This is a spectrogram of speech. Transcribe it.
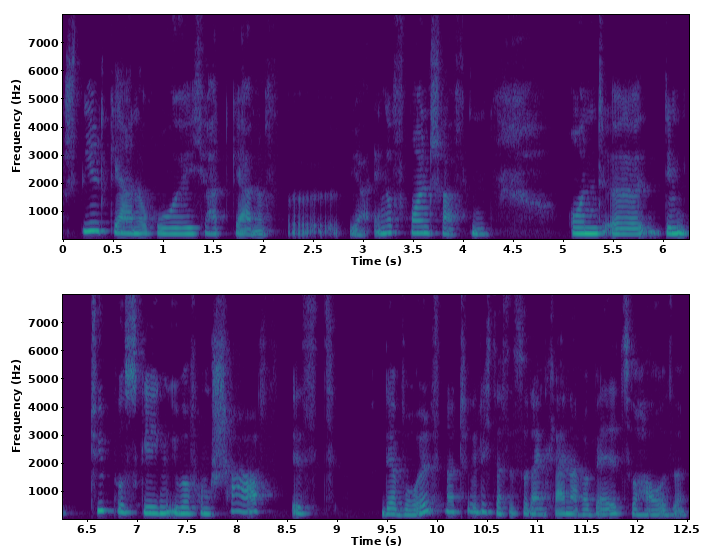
spielt gerne ruhig, hat gerne äh, ja, enge Freundschaften. Und äh, dem Typus gegenüber vom Schaf ist der Wolf natürlich, das ist so dein kleiner Rebell zu Hause.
